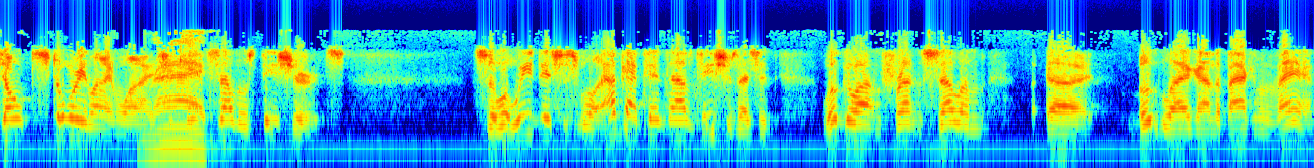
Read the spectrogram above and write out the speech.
don't storyline wise. Right. You can't sell those T-shirts. So what we did is, well, I've got ten thousand T-shirts. I said, we'll go out in front and sell them uh, bootleg on the back of a van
